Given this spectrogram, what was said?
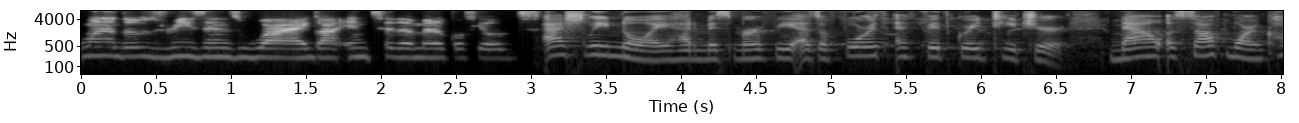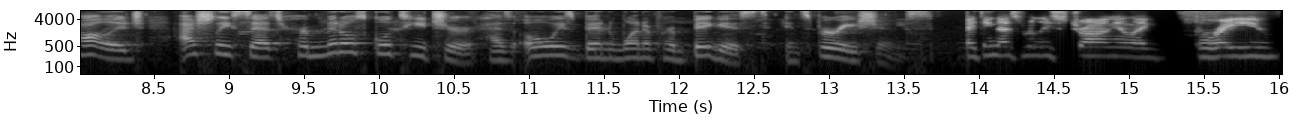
one of those reasons why I got into the medical fields. Ashley Noy had Miss Murphy as a fourth and fifth grade teacher. Now a sophomore in college, Ashley says her middle school teacher has always been one of her biggest inspirations. I think that's really strong and like brave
